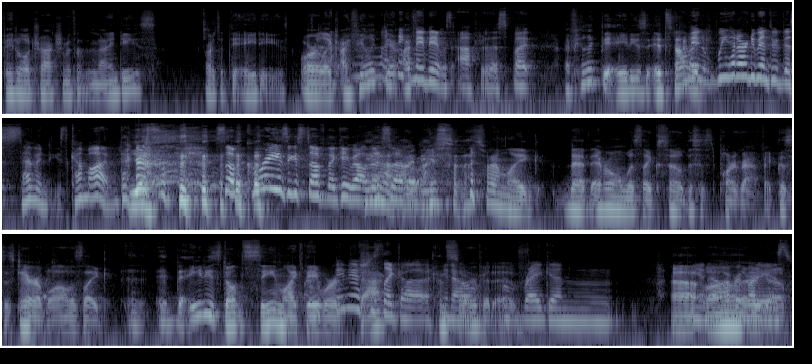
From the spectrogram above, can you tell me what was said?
Fatal Attraction? Was that the '90s, or is it the '80s? Or like I feel like I think maybe it was after this, but I feel like the '80s. It's not I mean, we had already been through the 70s. Come on. There's yeah. some crazy stuff that came out in the 70s. I- that's what I'm like. That everyone was like, so this is pornographic. This is terrible. I was like, it, the '80s don't seem like they were Maybe it's just like a, you know, conservative. Reagan, Uh, you know, well, everybody there you is.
